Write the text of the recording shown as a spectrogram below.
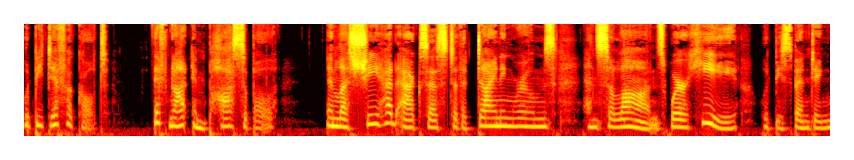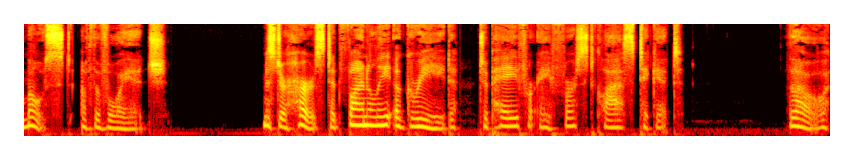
would be difficult, if not impossible, unless she had access to the dining rooms and salons where he would be spending most of the voyage. Mr. Hearst had finally agreed to pay for a first class ticket. Though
